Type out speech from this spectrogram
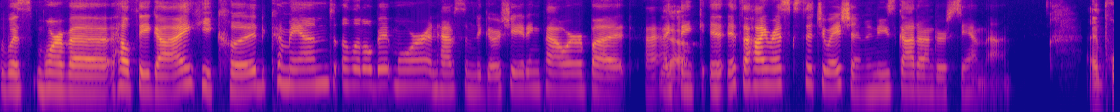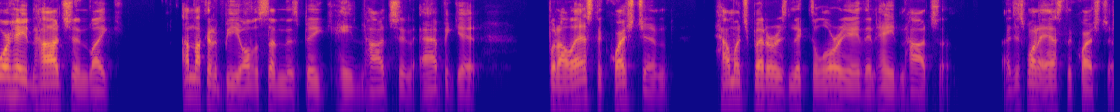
was more of a healthy guy, he could command a little bit more and have some negotiating power. But I, I think it, it's a high risk situation, and he's got to understand that. And poor Hayden Hodgson, like, I'm not going to be all of a sudden this big Hayden Hodgson advocate, but I'll ask the question how much better is Nick Deslauriers than Hayden Hodgson? I just want to ask the question.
